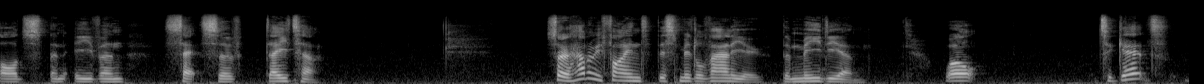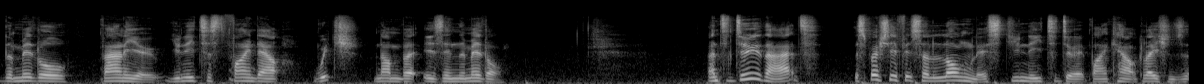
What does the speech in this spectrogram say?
odds and even sets of data. So how do we find this middle value, the median? Well, to get the middle value, you need to find out which number is in the middle. And to do that, especially if it's a long list, you need to do it by calculations.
